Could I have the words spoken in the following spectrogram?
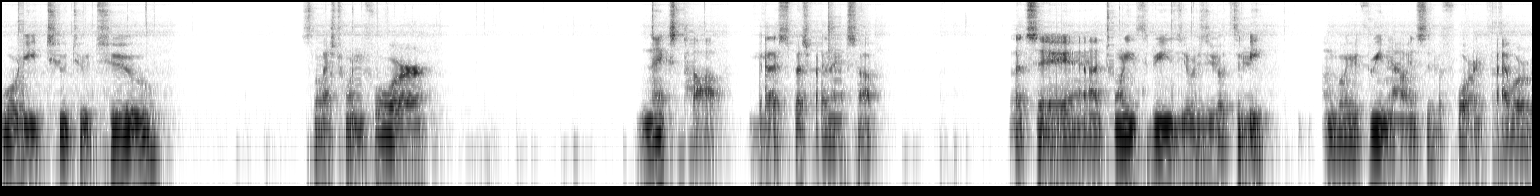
4222 slash 24 next hop. You got to specify the next hop. Let's say uh, 23003. I'm going to 3 now instead of 4. If I were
